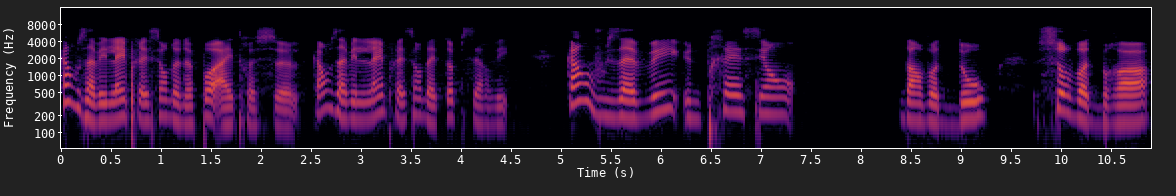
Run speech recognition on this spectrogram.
quand vous avez l'impression de ne pas être seul, quand vous avez l'impression d'être observé, quand vous avez une pression dans votre dos, sur votre bras,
